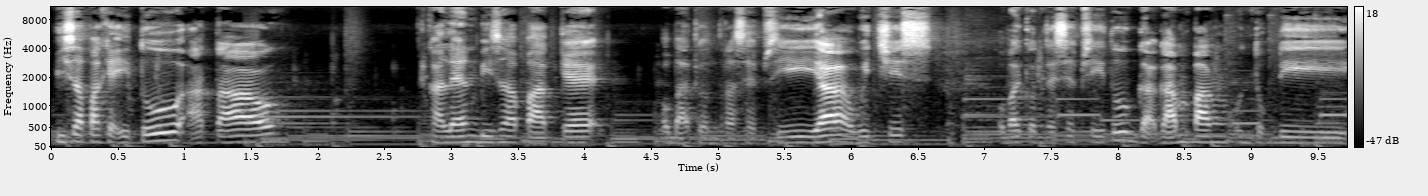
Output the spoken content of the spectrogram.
Bisa pakai itu atau kalian bisa pakai obat kontrasepsi ya which is obat kontrasepsi itu gak gampang untuk di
